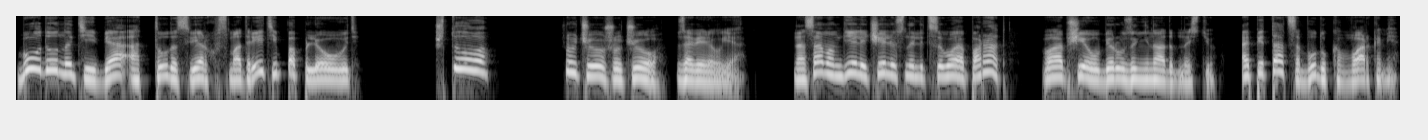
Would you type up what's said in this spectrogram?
Буду на тебя оттуда сверху смотреть и поплевывать». «Что?» «Шучу, шучу», — заверил я. «На самом деле челюстно-лицевой аппарат вообще уберу за ненадобностью, а питаться буду кварками».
